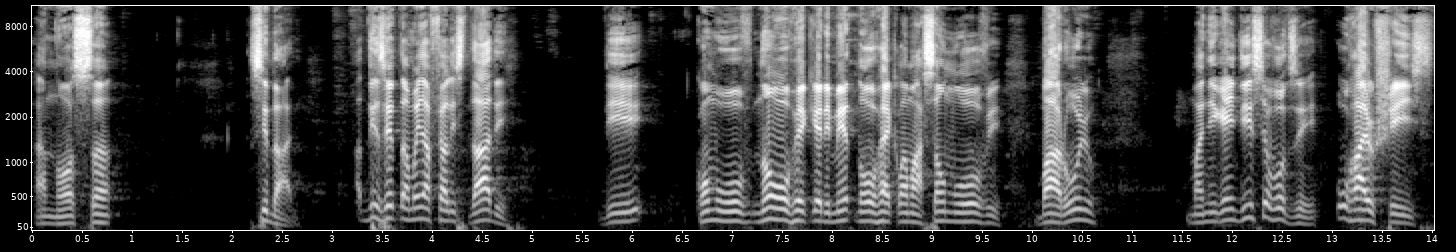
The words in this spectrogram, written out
a nossa cidade. Dizer também a felicidade de como houve, não houve requerimento, não houve reclamação, não houve barulho, mas ninguém disse, eu vou dizer. O raio-x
